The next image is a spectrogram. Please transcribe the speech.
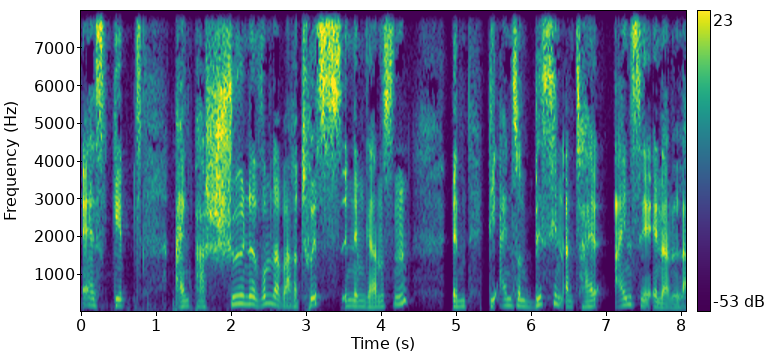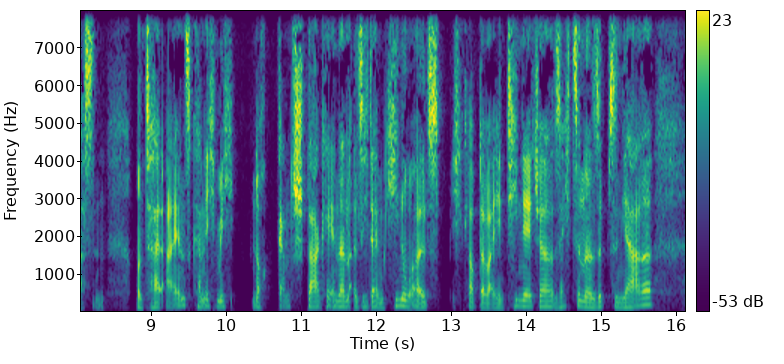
Es gibt ein paar schöne, wunderbare Twists in dem Ganzen, ähm, die einen so ein bisschen an Teil 1 erinnern lassen. Und Teil 1 kann ich mich noch ganz stark erinnern, als ich da im Kino als, ich glaube, da war ich ein Teenager, 16 oder 17 Jahre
